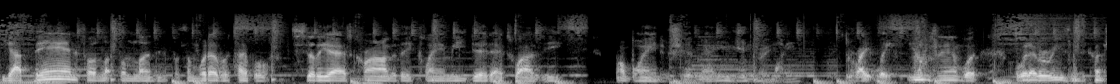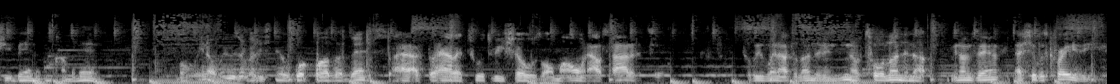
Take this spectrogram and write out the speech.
He got banned from from London for some whatever type of silly ass crime that they claim he did X Y Z. My boy ain't do shit, man. He did the money the right way. You know what I'm saying? But for whatever reason, the country banned him from coming in. But you know, we wasn't really still booked for other events. I, I still had like two or three shows on my own outside of the tour. So we went out to London and, you know, tore London up. You know what I'm saying? That shit was crazy.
